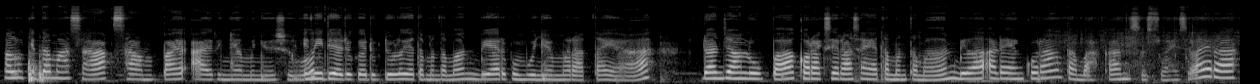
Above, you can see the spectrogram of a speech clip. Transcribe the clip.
Lalu kita masak sampai airnya menyusut. Ini diaduk-aduk dulu ya teman-teman, biar bumbunya merata ya. Dan jangan lupa koreksi rasa ya teman-teman. Bila ada yang kurang, tambahkan sesuai selera.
